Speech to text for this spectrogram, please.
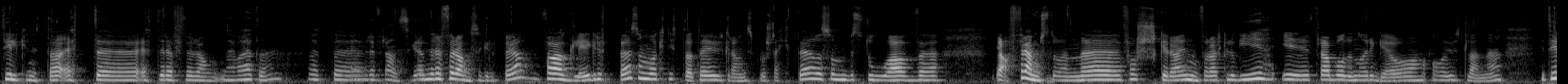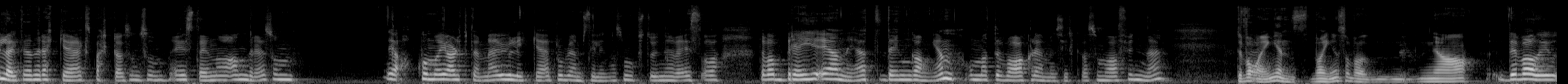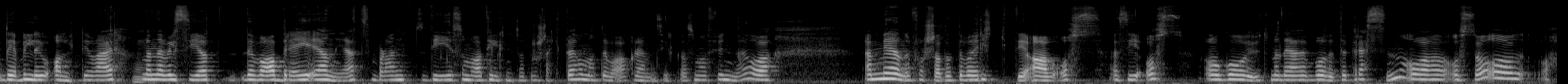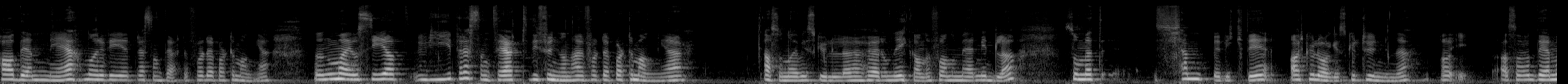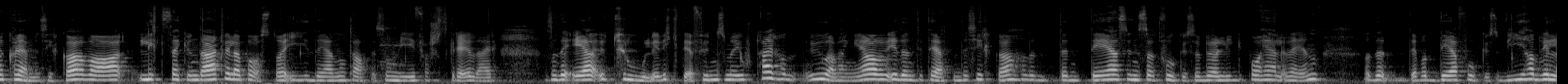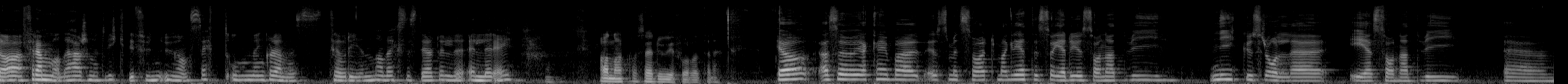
tilknytta et, eh, et referan... Nei, hva heter det? Et, eh, en referansegruppe? En referansegruppe, ja. Faglig gruppe som var knytta til utgravingsprosjektet, og som besto av uh, ja, fremstående forskere innenfor arkeologi i, fra både Norge og, og, utlandet. I tillegg til en rekke eksperter som, som Øystein og andre som ja, kom og hjalp til med ulike problemstillinger som oppsto underveis. Og det var bred enighet den gangen om at det var Klemenskirka som var funnet. Det var ingen, var ingen som var Nja det, det, jo, det, ville det jo alltid være. Mm. Men jeg vil si at det var brei enighet blant de som var tilknyttet prosjektet, om at det var Klemenskirka som var funnet. Og jeg mener fortsatt at det var riktig av oss, jeg sier oss, å gå ut med det både til pressen og også å ha det med når vi presenterte for departementet. Nå må jeg jo si at Vi presenterte de funnene her for departementet altså når vi skulle høre om det gikk an å få noe mer midler, som et kjempeviktig arkeologisk kulturminne. Og, altså, det med Klemenskirka var litt sekundært vil jeg påstå, i det notatet som vi først skrev der. Altså, det er utrolig viktige funn som er gjort her, uavhengig av identiteten til kirka. Det, det er det jeg syns fokuset bør ligge på hele veien. Og det, det var det fokuset vi hadde ville fremme det her som et viktig funn uansett om den Klemens-teorien hadde eksistert eller, eller ei. Anna, hva sier du i forhold til det? Ja, alltså jag kan ju bara, som ett svar till Margrethe så är det ju så att vi, NIKUs roll är sånn att vi eh,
